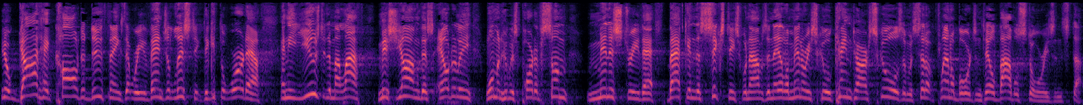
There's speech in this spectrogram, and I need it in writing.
you know, God had called to do things that were evangelistic to get the word out. And he used it in my life. Miss Young, this elderly woman who was part of some ministry that back in the 60s when I was in elementary school came to our schools and would set up flannel boards and tell Bible stories and stuff.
